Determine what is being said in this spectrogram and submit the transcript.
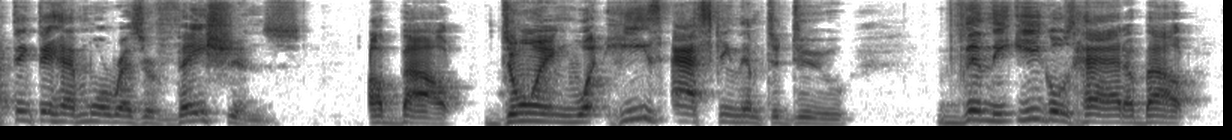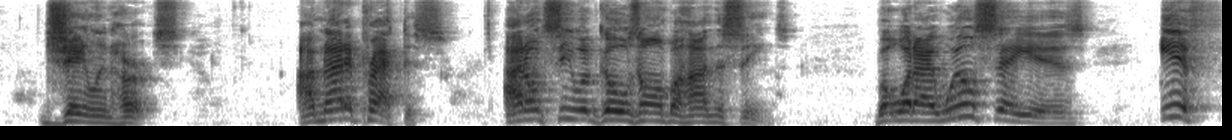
think they have more reservations about doing what he's asking them to do than the Eagles had about Jalen Hurts. I'm not at practice. I don't see what goes on behind the scenes. But what I will say is if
